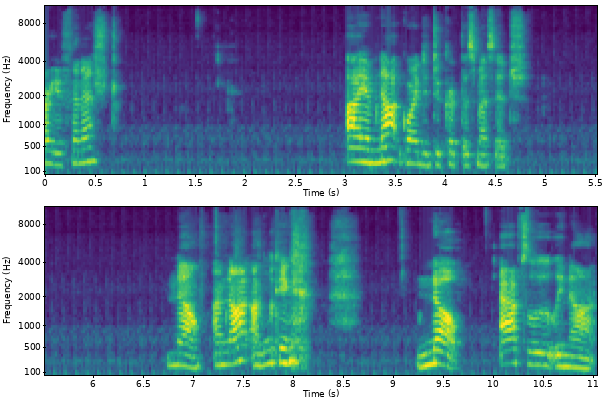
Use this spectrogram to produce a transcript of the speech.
Are you finished? I am not going to decrypt this message. No, I'm not. I'm looking. no, absolutely not.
